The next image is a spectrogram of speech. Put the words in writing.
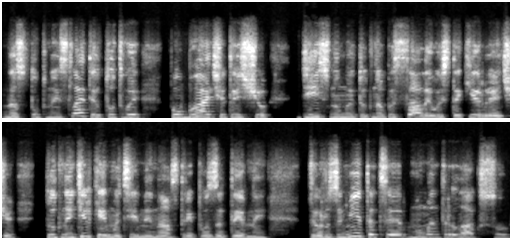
наступний слайд. І тут ви побачите, що дійсно ми тут написали ось такі речі. Тут не тільки емоційний настрій позитивний. Це розумієте, це момент релаксу,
